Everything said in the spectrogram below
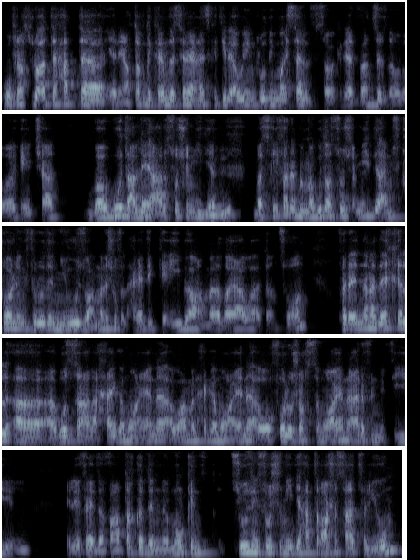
وفي نفس الوقت حتى يعني أعتقد الكلام ده سري على ناس كتير قوي including myself سواء كده audience أو سواء شات موجود على على ال social media. بس في فرق بين موجود على ال social media I'm scrolling through the news وعمال أشوف الحاجات الكئيبة وعمال أضيع وقت and so on فرق إن أنا داخل أبص على حاجة معينة أو أعمل حاجة معينة أو أ follow شخص معين عارف إن في الإفادة. فأعتقد إن ممكن choosing social media حتى ل 10 ساعات في اليوم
